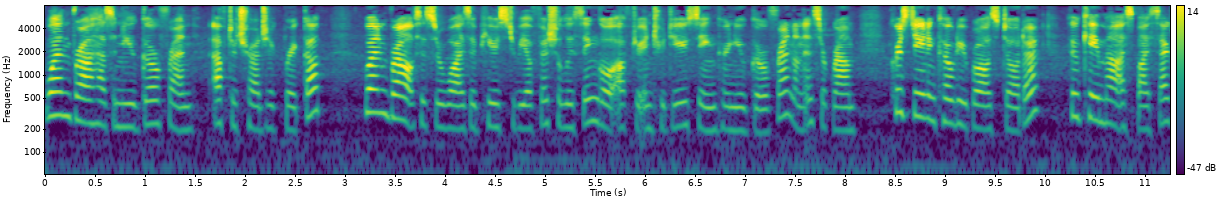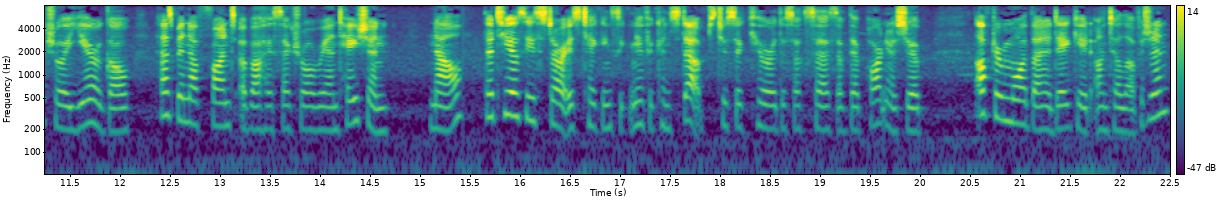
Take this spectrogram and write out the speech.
Gwen Brown has a new girlfriend after tragic breakup. Gwen of Sister Wives appears to be officially single after introducing her new girlfriend on Instagram. Christine and Kody Brown's daughter, who came out as bisexual a year ago, has been upfront about her sexual orientation. Now, the TLC star is taking significant steps to secure the success of their partnership. After more than a decade on television,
